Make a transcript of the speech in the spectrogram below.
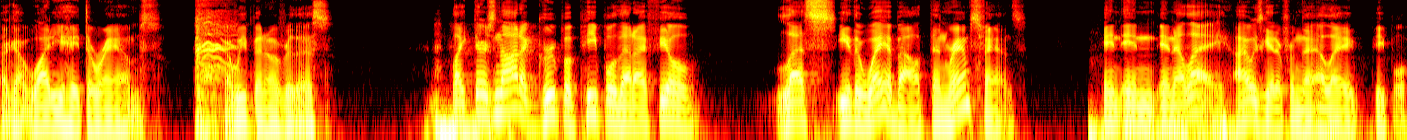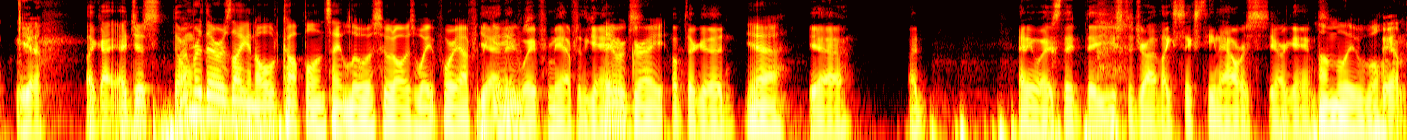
I got. Why do you hate the Rams? Yeah, we've been over this. Like, there's not a group of people that I feel less either way about than Rams fans. In in in L.A., I always get it from the L.A. people. Yeah. Like, I, I just don't. Remember, there was like an old couple in St. Louis who would always wait for you after the yeah, game. they'd wait for me after the game. They were great. Hope they're good. Yeah, Yeah. I, anyways, they they used to drive like 16 hours to see our games. Unbelievable. Damn.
